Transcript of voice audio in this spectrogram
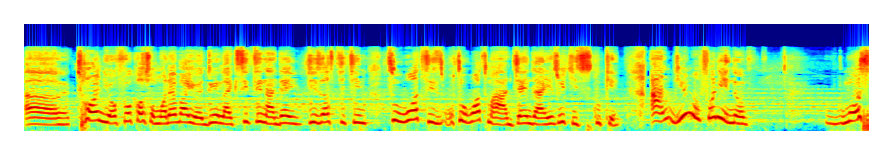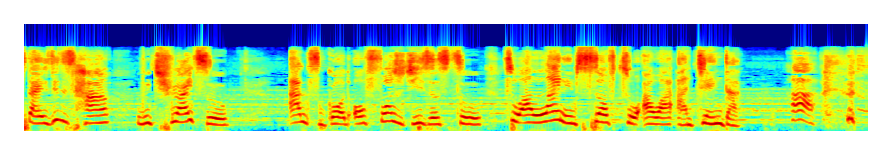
uh turn your focus from whatever you're doing like sitting and then jesus teaching to what is to what my agenda is which is cooking. And you know funny enough most times this is how we try to ask god or force jesus to to align himself to our agenda. Ha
